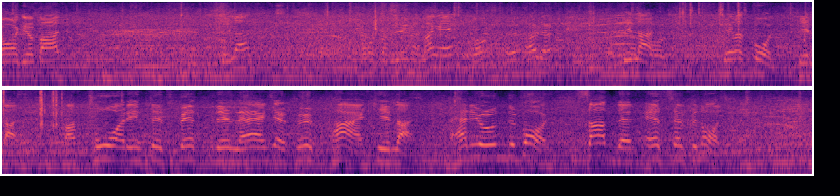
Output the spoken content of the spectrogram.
Bra gubbar! Killar! Mange! Killar! Deras boll, killar. Man får inte ett bättre läge. För fan killar! Det här är ju underbart! Sadden SM-final.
